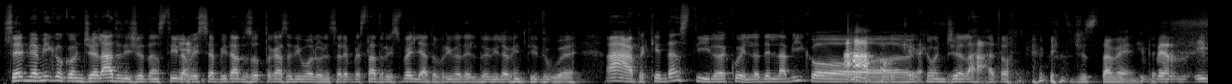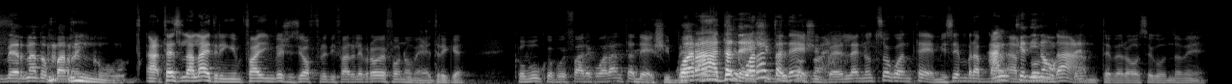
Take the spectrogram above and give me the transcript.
se il mio amico congelato, dice Dan Stilo, eh. avesse abitato sotto casa di Wallone, sarebbe stato risvegliato prima del 2022. Ah, perché Dan Stilo è quello dell'amico ah, okay. congelato, giustamente. Iber, ibernato barra in coma. Ah, Tesla Lightning invece si offre di fare le prove fonometriche. Comunque puoi fare 40 decibel. 40 ah, decibel, 40 decibel eh, non so quant'è, mi sembra ab- Anche abbondante però secondo me.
